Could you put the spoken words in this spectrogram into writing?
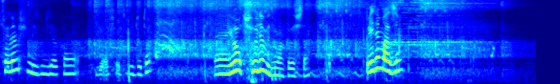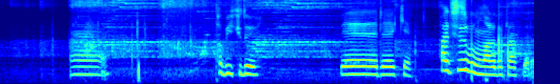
Söylemiş miydim diye ya şeydi videoda. E, yok söylemedim arkadaşlar. Benim adım e, tabii ki de BRK. Hadi siz bulun aradaki harfleri.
